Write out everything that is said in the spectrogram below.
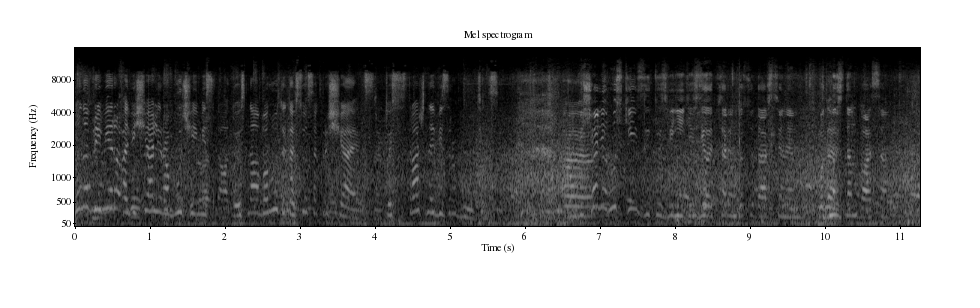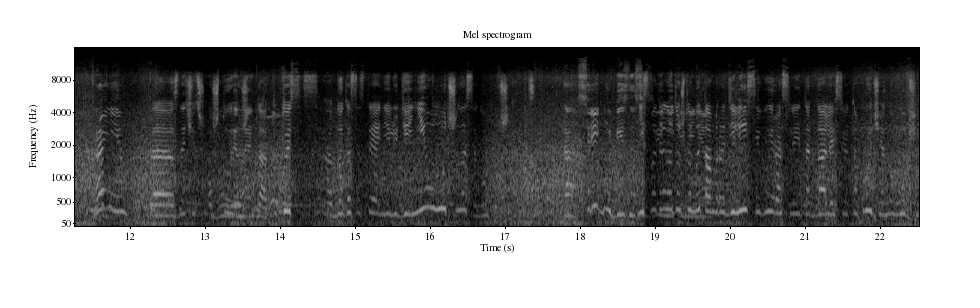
Ну, например, обещали рабочие места, то есть наоборот это все сокращается, то есть страшная безработица. Э, Обещали русский язык, извините, сделать вторым государственным. Вот Да. мы с Донбасса. Крайне Э, Значит, что, что Обугленные. да, то, то есть э, благосостояние людей не улучшилось, оно ухудшается. да, средний бизнес. Несмотря на то, извините что мы меня. там родились и выросли и так далее, все это прочее, ну, в общем,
